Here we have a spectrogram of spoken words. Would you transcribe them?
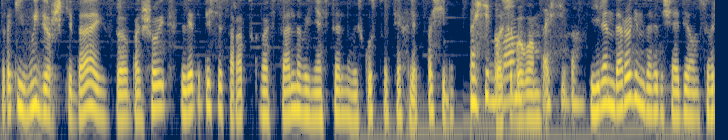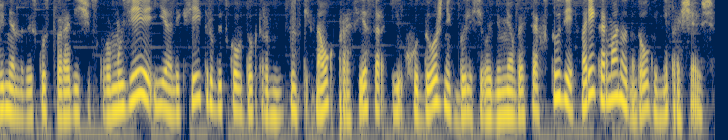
такие выдержки, да, из большой летописи саратовского официального и неофициального искусства тех лет. Спасибо. Спасибо, Спасибо вам. вам. Спасибо. Елена Дорогина, заведующая отделом современного искусства Радищевского музея, и Алексей Трубецков, доктор медицинских наук, профессор и художник, были сегодня у меня в гостях в студии. Мария Карманова, надолго не прощаюсь.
